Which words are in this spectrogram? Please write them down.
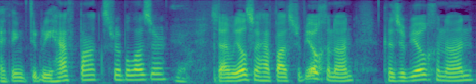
I think, did we half box Rebbe Lazar? Yeah. So, and we also have box Rabbi Yochanan, because Rabbi Yochanan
